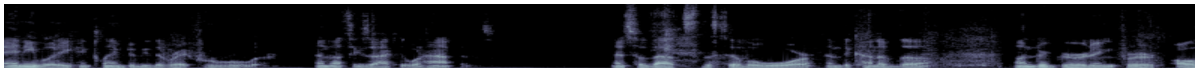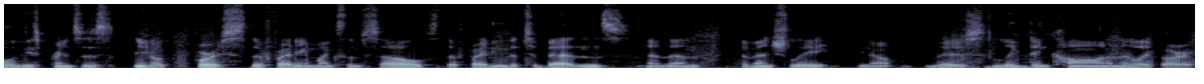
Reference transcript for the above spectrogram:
anybody can claim to be the rightful ruler, and that's exactly what happens. And so that's the Civil War and the kind of the undergirding for all of these princes. You know, first they're fighting amongst themselves, they're fighting the Tibetans, and then eventually, you know, there's Ligdan Khan, and they're like, all right,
